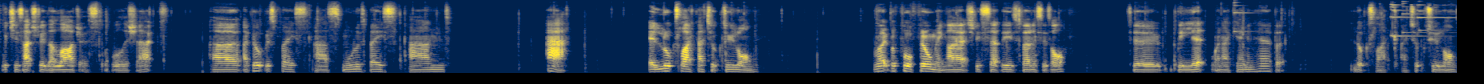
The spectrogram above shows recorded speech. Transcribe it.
which is actually the largest of all the shacks. Uh, I built this place as smaller space and... Ah! It looks like I took too long right before filming, I actually set these furnaces off to be lit when I came in here, but looks like I took too long.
